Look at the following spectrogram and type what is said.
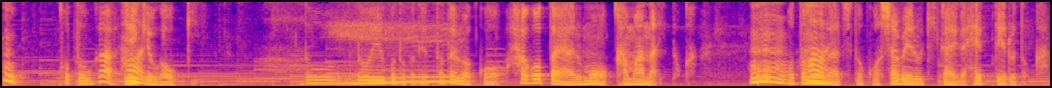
うん。ことが影響が大きい、どうどういうことかというと例えばこう歯ごたえあるものを噛まないとかうんお友はい達とこう喋る機会が減っているとか、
